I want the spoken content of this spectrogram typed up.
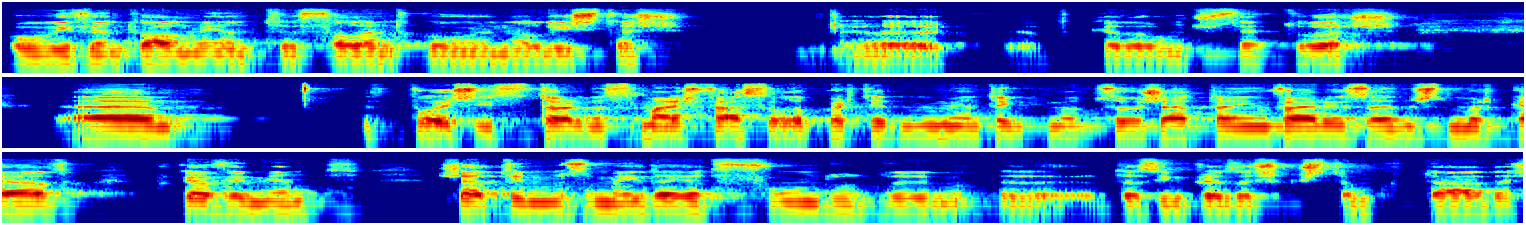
ou eventualmente falando com analistas uh, de cada um dos setores. Depois isso torna-se mais fácil a partir do momento em que uma pessoa já tem vários anos de mercado, porque obviamente já temos uma ideia de fundo de, das empresas que estão cotadas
